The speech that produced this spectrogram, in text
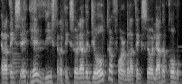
ela tem que ser revista, ela tem que ser olhada de outra forma, ela tem que ser olhada como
